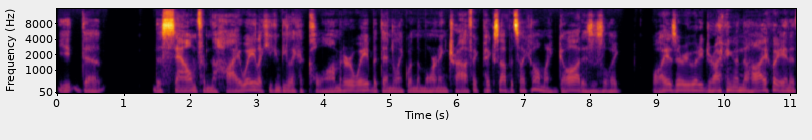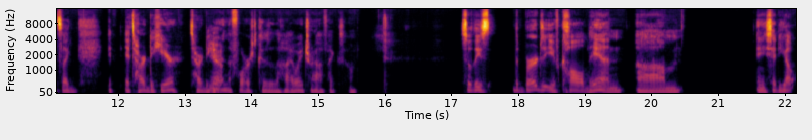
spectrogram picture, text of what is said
you, the the sound from the highway like you can be like a kilometer away but then like when the morning traffic picks up it's like oh my god is this like why is everybody driving on the highway and it's like it, it's hard to hear it's hard to hear in the forest because of the highway traffic so so these the birds that you've called in um and you said you got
